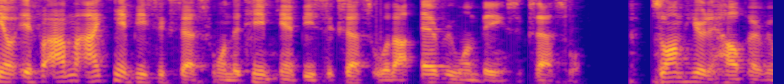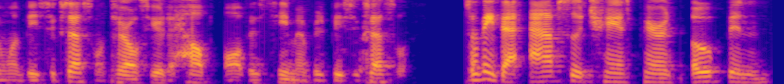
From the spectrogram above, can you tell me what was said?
you know if I'm I can't be successful and the team can't be successful without everyone being successful. So I'm here to help everyone be successful. And Terrell's here to help all of his team members be successful. So I think that absolute transparent, open,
